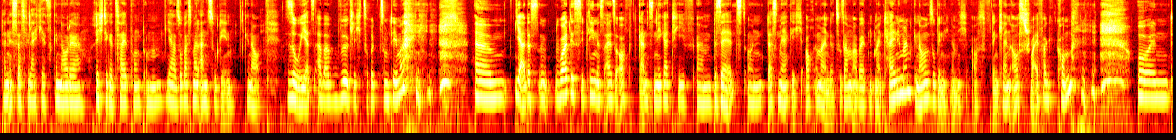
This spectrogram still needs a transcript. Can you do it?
dann ist das vielleicht jetzt genau der richtige Zeitpunkt, um ja sowas mal anzugehen. Genau. So, jetzt aber wirklich zurück zum Thema. ähm, ja, das Wort Disziplin ist also oft ganz negativ ähm, besetzt und das merke ich auch immer in der Zusammenarbeit mit meinen Teilnehmern. Genau so bin ich nämlich auf den kleinen Ausschweifer gekommen. und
